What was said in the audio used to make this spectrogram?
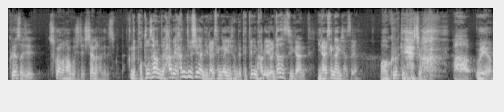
그래서 이제 수강을 하고 이제 시작을 하게 됐습니다. 근데 보통 사람들 하루에 한두 시간 일할 생각이셨는데 대표님 하루에 15시간 일할 생각이셨어요? 어, 그렇게 해야죠. 아, 왜요?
